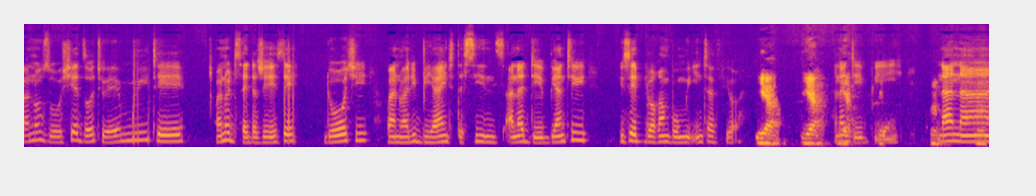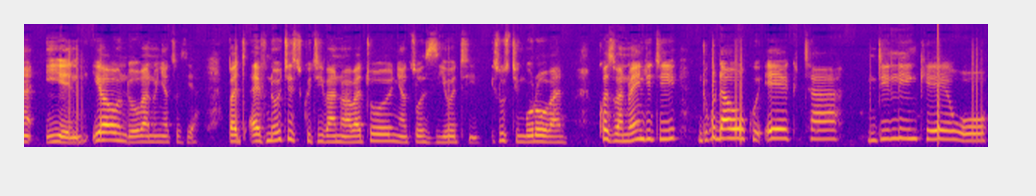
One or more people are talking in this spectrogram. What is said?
vanozoshedza kuti vemuite vanodecida zvese. Ndochi vanhu vari behind the scenes. Ana debi anti you said wakambomuinterviewer yeah, yeah, ana yeah, debi yeah. Mm, nana mm. ian. Ivavo ndo vanonyatsoziva but i've noticed kuti vanhu havatonyatsoziva kuti isusu tingorovo vanhu bcause vanhu vainditi ndikudawo kuacta ndilinkewo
